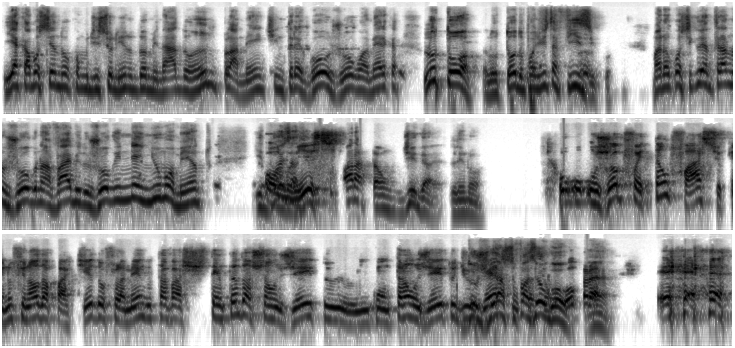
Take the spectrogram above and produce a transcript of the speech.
E acabou sendo, como disse o Lino, dominado amplamente, entregou o jogo. O América lutou, lutou do ponto de vista físico, mas não conseguiu entrar no jogo, na vibe do jogo em nenhum momento. E Ô, dois Luiz, paratão. Diga, Lino. O, o, jogo foi tão fácil que no final da partida o Flamengo estava tentando achar um jeito, encontrar um jeito de Do o Gerson fazer, fazer o gol. Pra... É. É,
